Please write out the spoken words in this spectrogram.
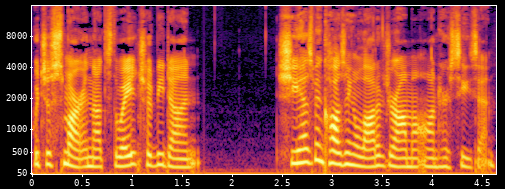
which is smart, and that's the way it should be done. She has been causing a lot of drama on her season.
